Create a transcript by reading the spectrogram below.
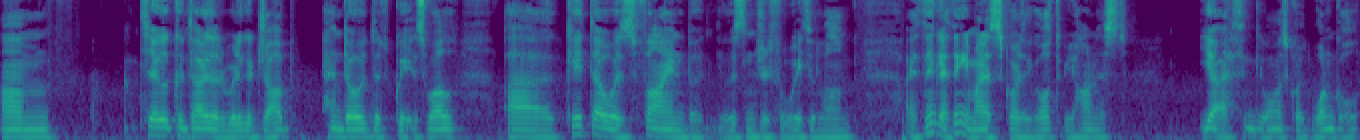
Um, Thiago Alcantara did a really good job. Hendo did great as well. Uh, Keita was fine, but he was injured for way too long. I think I think he might have scored a goal to be honest. Yeah, I think he only scored one goal.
